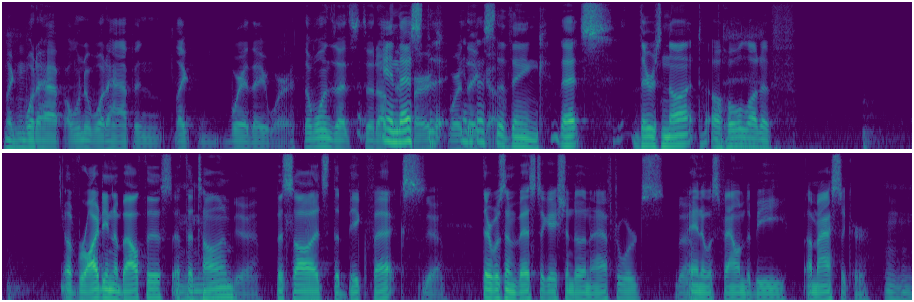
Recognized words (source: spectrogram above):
like Mm-hmm. what happened. I wonder what happened, like where they were. The ones that stood up and at that's first, the where'd and they that's go? the thing. That's there's not a whole lot of of writing about this at the time. Mm-hmm. Yeah. Besides the big facts, Yeah. there was investigation done afterwards, Yeah. and it was found to be a massacre, mm-hmm.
